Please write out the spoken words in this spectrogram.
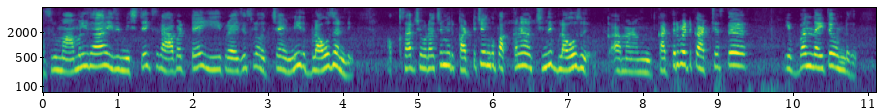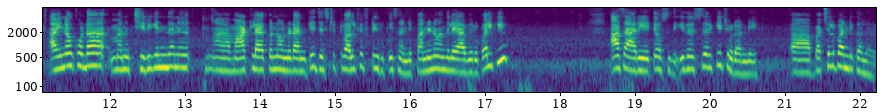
అసలు మామూలుగా ఇవి మిస్టేక్స్ రాబట్టే ఈ ప్రైజెస్లో వచ్చాయండి. ఇది బ్లౌజ్ అండి. ఒకసారి చూడొచ్చు. మీరు కట్టు చెంగు పక్కనే వచ్చింది బ్లౌజ్. మనం కత్తిరి పెట్టి కట్ చేస్తే ఇబ్బంది అయితే ఉండదు. అయినా కూడా మనకు చిరిగిందని మాట లేకుండా ఉండడానికి జస్ట్ ట్వెల్వ్ ఫిఫ్టీ రూపీస్ అండి. పన్నెండు వందల యాభై రూపాయలకి ఆ శారీ అయితే వస్తుంది. ఇది వచ్చేసరికి చూడండి బచ్చల పండు కలర్.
